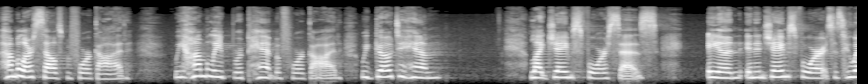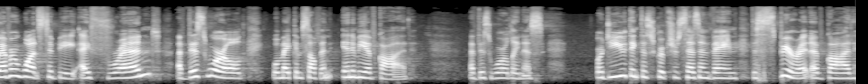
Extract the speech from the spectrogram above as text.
humble ourselves before God. We humbly repent before God. We go to Him like James 4 says. And, and in James 4, it says, Whoever wants to be a friend of this world will make himself an enemy of God, of this worldliness. Or do you think the scripture says in vain, the Spirit of God,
